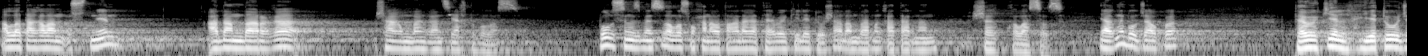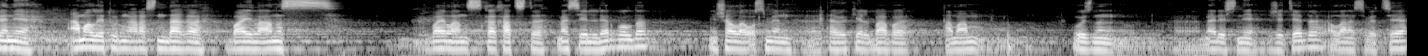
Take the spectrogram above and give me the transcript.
алла тағаланың үстінен адамдарға шағымданған сияқты боласыз. Бұл ісіңізбен сіз алла субханала тағалаға тәуекел етуші адамдардың қатарынан шығып қаласыз. Яғни бұл жалпы тәуекел ету және амал етудің арасындағы байланыс байланысқа қатысты мәселелер болды. Иншалла осымен тәуекел бабы тамам өзінің мәресіне жетеді. Алла нәсіп етсе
